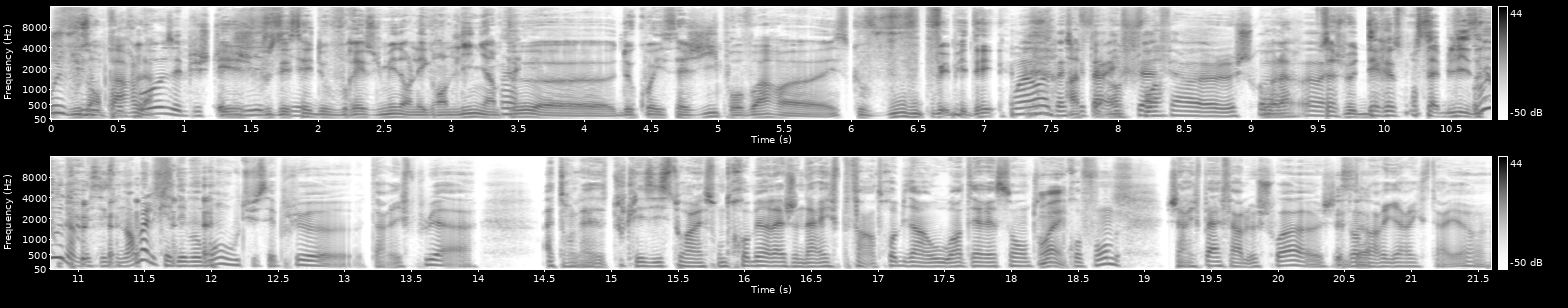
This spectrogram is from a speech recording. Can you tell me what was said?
Oui, je vous en parle et puis je te et je vous essaye de vous résumer dans les grandes lignes un Ouais. peu euh, de quoi il s'agit pour voir euh, est-ce que vous vous pouvez m'aider Ouais, ouais, parce à que faire un plus à choix. faire euh, le choix. voilà ça je me déresponsabilise Oui, non, mais c'est normal qu'il y a des moments où tu sais plus, t'arrives plus à. Attends, là, toutes les histoires, elles sont trop bien. Là, je n'arrive, enfin, trop bien ou intéressantes ou Ouais. profondes. J'arrive pas à faire le choix. J'ai besoin d'un regard extérieur.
